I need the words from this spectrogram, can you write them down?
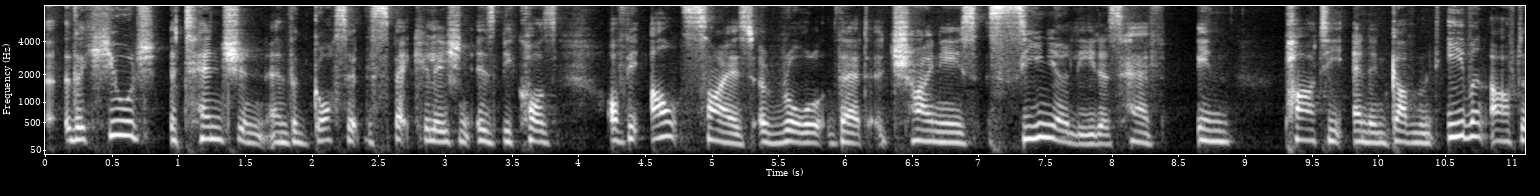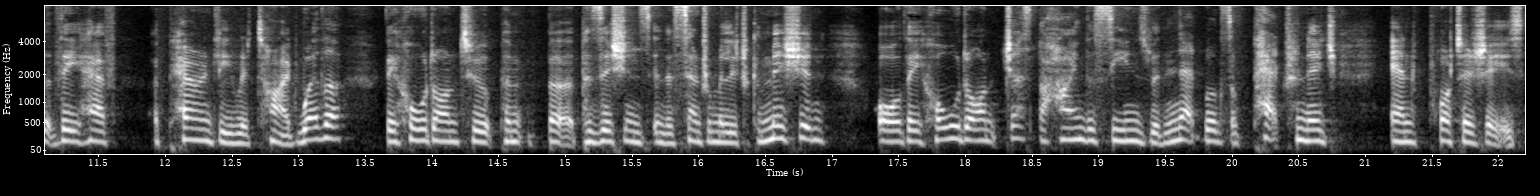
uh, the huge attention and the gossip, the speculation is because of the outsized role that Chinese senior leaders have in party and in government, even after they have apparently retired, whether they hold on to uh, positions in the Central Military Commission or they hold on just behind the scenes with networks of patronage and proteges.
